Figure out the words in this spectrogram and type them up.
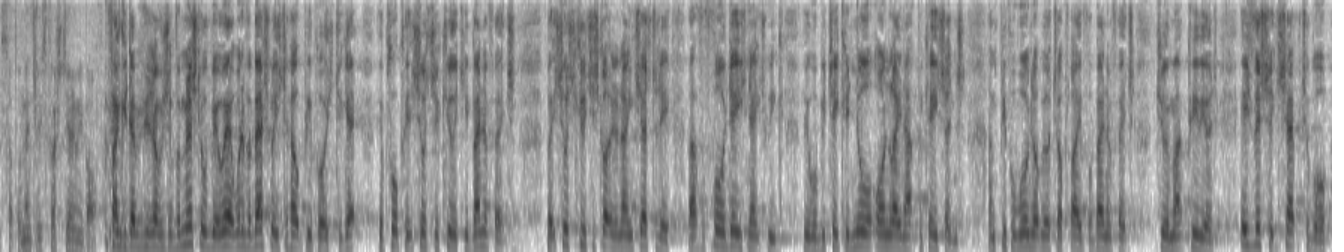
supplementaries. First, Jeremy Ball. Thank you, Deputy President. The Minister will be aware one of the best ways to help people is to get the appropriate social security benefits. But Social Security Scotland announced yesterday that for four days next week, they will be taking no online applications and people will not be able to apply for benefits during that period. Is this acceptable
